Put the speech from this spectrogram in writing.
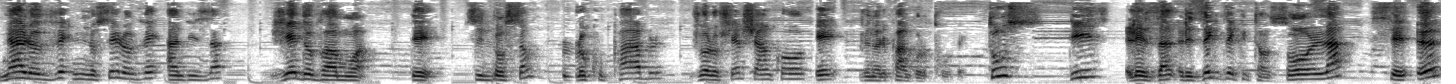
n'a levé, ne s'est levé en disant j'ai devant moi des innocents, le coupable, je le cherche encore et je ne l'ai pas encore trouvé. Tous disent les, exécutants sont là, c'est eux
